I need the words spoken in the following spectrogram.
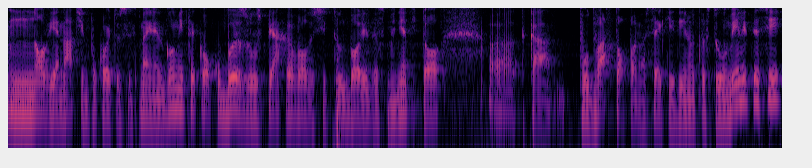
новия начин по който се сменят гумите, колко бързо успяха водещите отбори да сменят и то а, така по два стопа на всеки един от автомобилите си.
